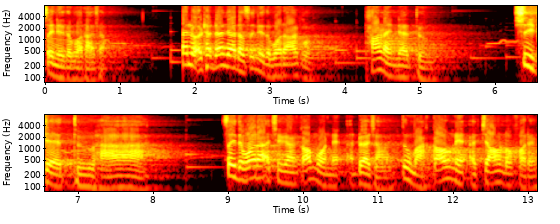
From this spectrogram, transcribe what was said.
စိတ်နေသဘောထားကြောင့်အဲ့လိုအထက်တန်းကြတဲ့စိတ်နေသဘောထားကိုထားနိုင်တဲ့သူရှိတဲ့သူဟာစိတ်သဘောထားအခြေခံကောင်းမွန်တဲ့အတွက်ကြောင့်သူ့မှာကောင်းတဲ့အကြောင်းလို့ခေါ်တဲ့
